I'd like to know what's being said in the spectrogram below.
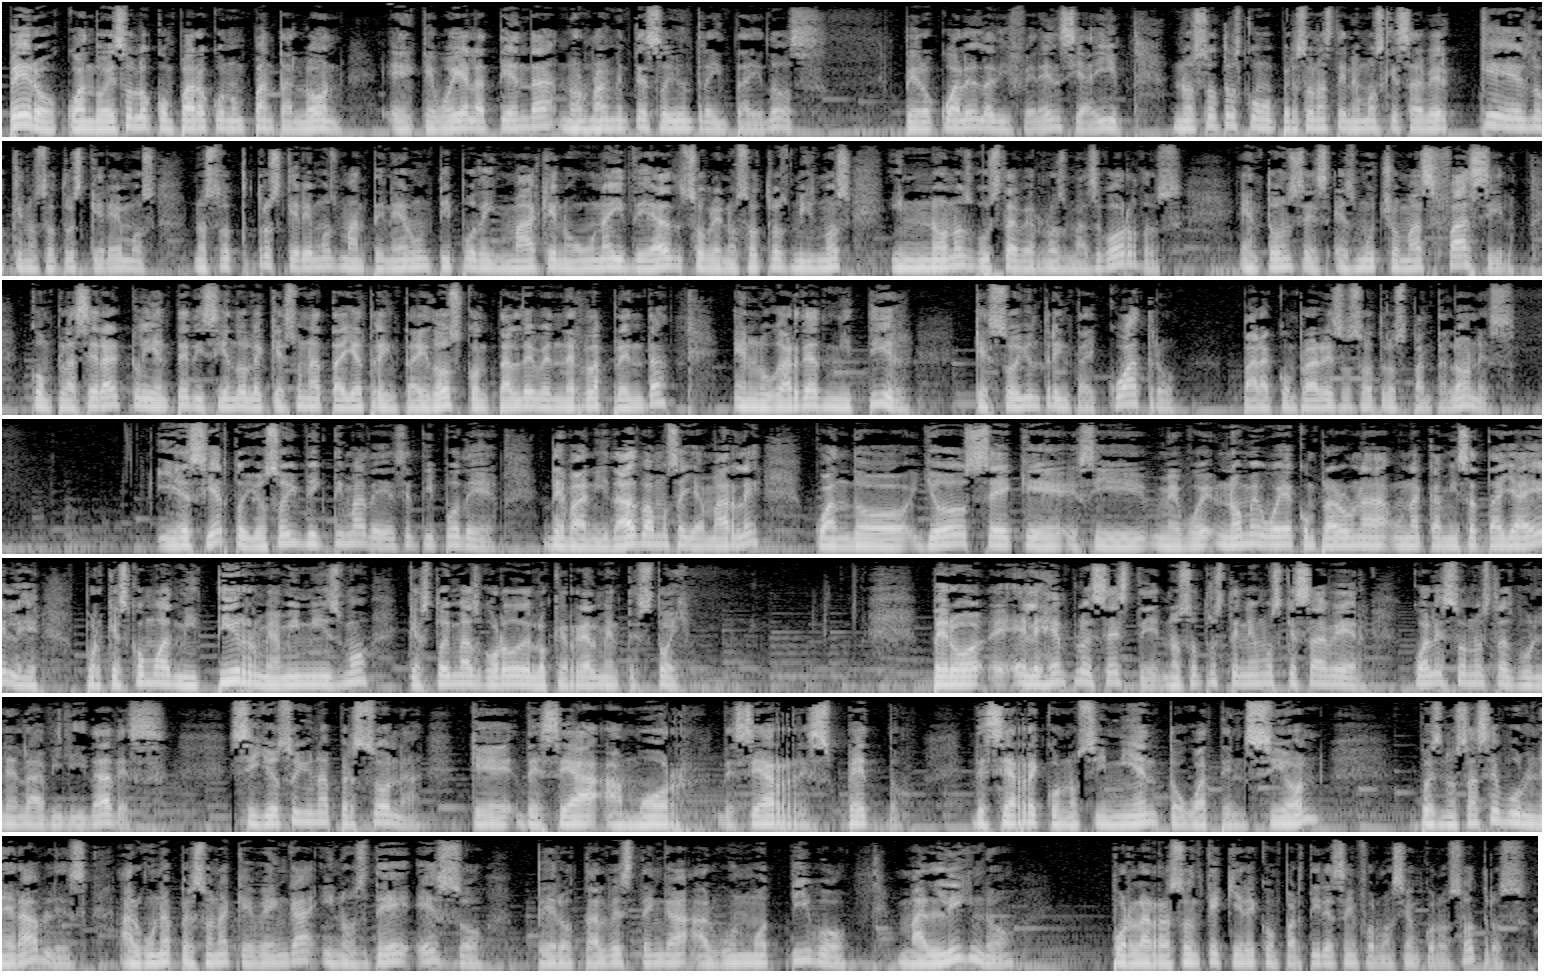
Pero cuando eso lo comparo con un pantalón eh, que voy a la tienda, normalmente soy un 32 pero ¿cuál es la diferencia ahí? Nosotros como personas tenemos que saber qué es lo que nosotros queremos. Nosotros queremos mantener un tipo de imagen o una idea sobre nosotros mismos y no nos gusta vernos más gordos. Entonces es mucho más fácil complacer al cliente diciéndole que es una talla 32 con tal de vender la prenda en lugar de admitir que soy un 34 para comprar esos otros pantalones. Y es cierto, yo soy víctima de ese tipo de, de vanidad, vamos a llamarle, cuando yo sé que si me voy, no me voy a comprar una, una camisa talla L, porque es como admitirme a mí mismo que estoy más gordo de lo que realmente estoy. Pero eh, el ejemplo es este, nosotros tenemos que saber cuáles son nuestras vulnerabilidades. Si yo soy una persona que desea amor, desea respeto, desea reconocimiento o atención, pues nos hace vulnerables a alguna persona que venga y nos dé eso, pero tal vez tenga algún motivo maligno por la razón que quiere compartir esa información con nosotros.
